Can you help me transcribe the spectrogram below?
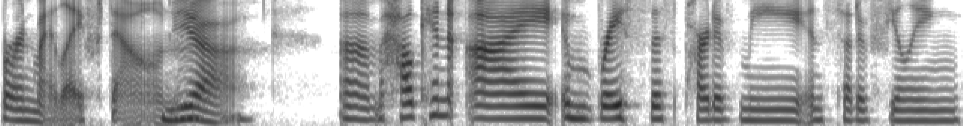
burn my life down? yeah um, how can I embrace this part of me instead of feeling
